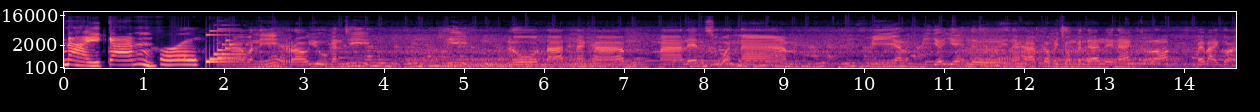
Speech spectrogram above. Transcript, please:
ไหนกันเฮ้ยค่ะวันนี้เราอยู่กันที่ที่โลตัสนะครับ มาเล่นสวนน้ำมีอะไรมีเยอะแยะเลยนะครับ ก็ไปชมกันได้เลยนะครับ บ๊ายบายก่อน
